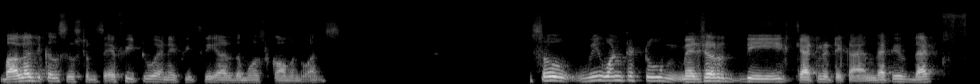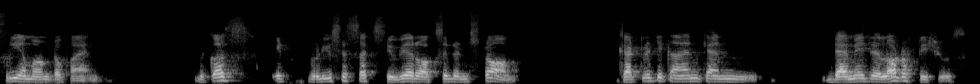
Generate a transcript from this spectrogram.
biological systems, Fe2 and Fe3 are the most common ones. So we wanted to measure the catalytic ion, that is that free amount of ion. Because it produces such severe oxidant storm, catalytic ion can damage a lot of tissues.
